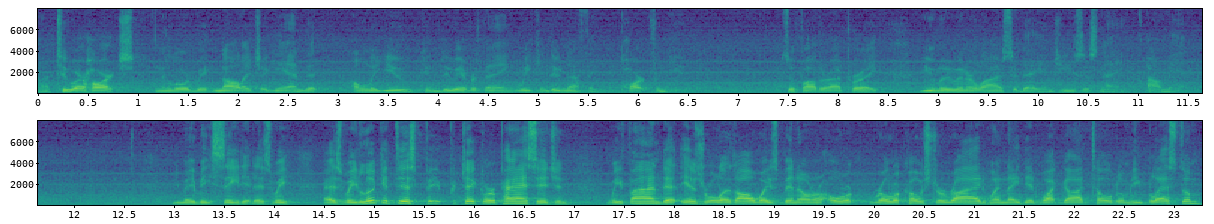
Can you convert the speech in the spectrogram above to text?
uh, to our hearts. And Lord, we acknowledge again that only you can do everything. We can do nothing apart from you. So, Father, I pray you move in our lives today in Jesus' name. Amen. You may be seated. As we, as we look at this particular passage, and we find that Israel has always been on a roller coaster ride when they did what God told them, He blessed them.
